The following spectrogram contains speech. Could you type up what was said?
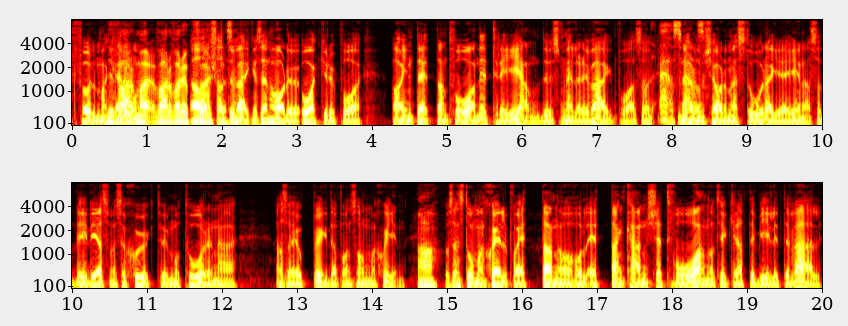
full Du makaron. varvar, upp ja, först. så att du verkligen, sen har du, åker du på, ja inte ettan, tvåan, det är trean du smäller iväg på. Alltså, när de alltså. kör de här stora grejerna. Så det är det som är så sjukt hur motorerna alltså, är uppbyggda på en sån maskin. Ja. Och sen står man själv på ettan och håller ettan, kanske tvåan och tycker att det blir lite väl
